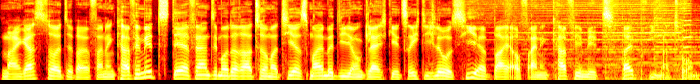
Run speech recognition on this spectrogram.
Mein Gast heute bei Auf einen Kaffee mit, der Fernsehmoderator Matthias Malmedy und gleich geht's richtig los hier bei Auf einen Kaffee mit bei Primaton.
